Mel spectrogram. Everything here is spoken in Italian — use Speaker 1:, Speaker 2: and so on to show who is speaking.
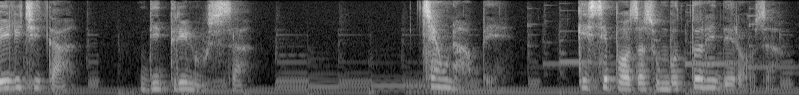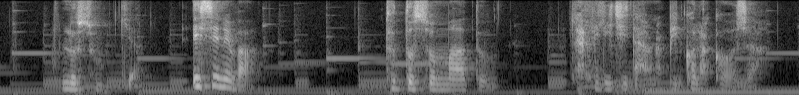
Speaker 1: Felicità di Trilussa. C'è un'ape che si posa su un bottone di rosa, lo succhia e se ne va. Tutto sommato, la felicità è una piccola cosa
